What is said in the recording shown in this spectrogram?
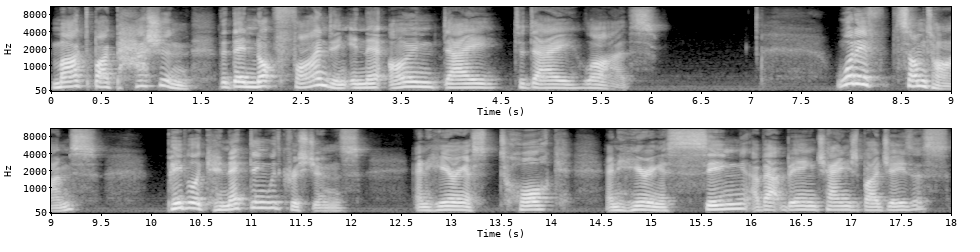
marked by passion that they're not finding in their own day to day lives. What if sometimes people are connecting with Christians and hearing us talk and hearing us sing about being changed by Jesus?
